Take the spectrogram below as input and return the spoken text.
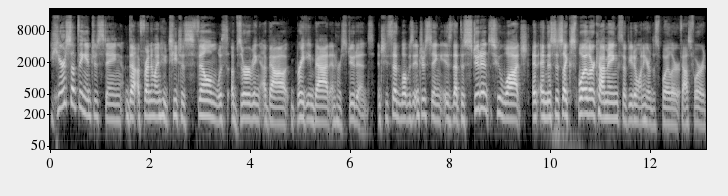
Here's something interesting that a friend of mine who teaches film was observing about Breaking Bad and her students. And she said what was interesting is that the students who watched, and, and this is like spoiler coming, so if you don't want to hear the spoiler, fast forward,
